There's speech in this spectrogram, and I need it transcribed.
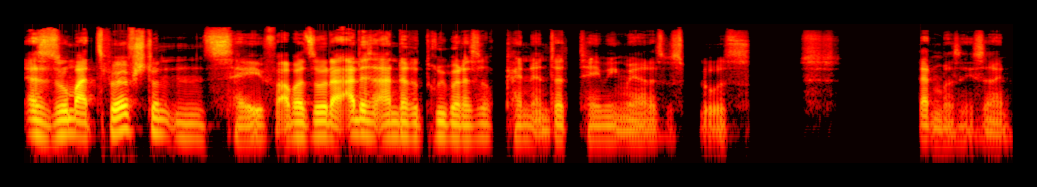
also so mal zwölf Stunden safe, aber so da alles andere drüber, das ist auch kein Entertaining mehr. Das ist bloß, das muss nicht sein.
